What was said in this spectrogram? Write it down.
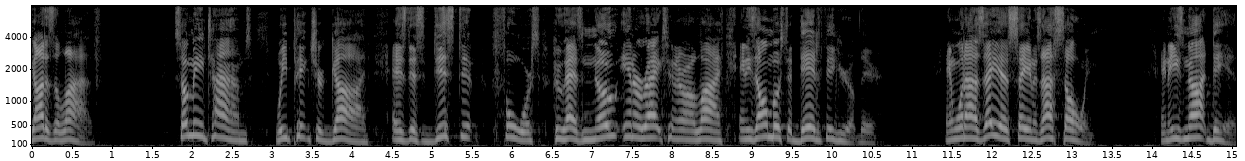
God is alive. So many times we picture God as this distant force who has no interaction in our life, and he's almost a dead figure up there. And what Isaiah is saying is, I saw him. And he's not dead,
